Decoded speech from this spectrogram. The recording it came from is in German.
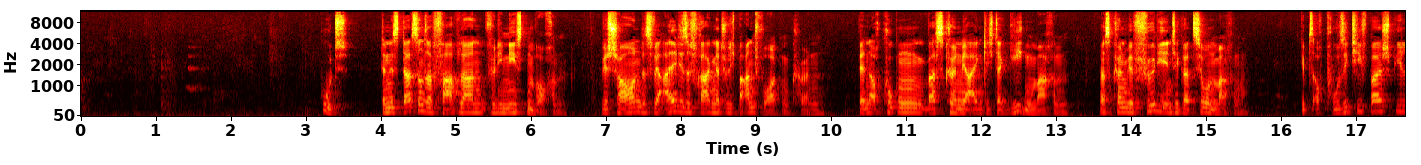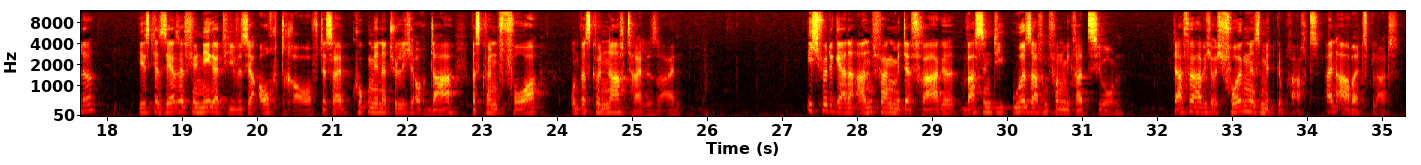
Gut, dann ist das unser Fahrplan für die nächsten Wochen. Wir schauen, dass wir all diese Fragen natürlich beantworten können. Werden auch gucken, was können wir eigentlich dagegen machen? Was können wir für die Integration machen? Gibt es auch Positivbeispiele? Hier ist ja sehr, sehr viel Negatives ja auch drauf. Deshalb gucken wir natürlich auch da, was können Vor- und was können Nachteile sein. Ich würde gerne anfangen mit der Frage, was sind die Ursachen von Migration? Dafür habe ich euch Folgendes mitgebracht, ein Arbeitsblatt.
